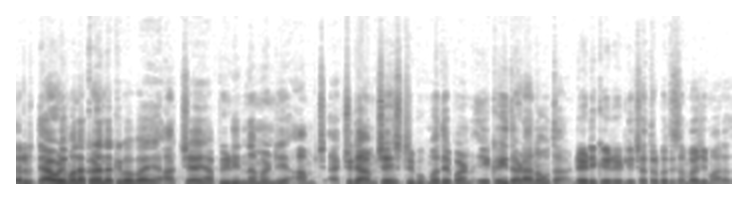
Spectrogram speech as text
तर त्यावेळी मला कळलं की बाबा हे आजच्या ह्या पिढींना म्हणजे आमच्या ॲक्च्युली आमच्या हिस्ट्री बुकमध्ये पण एकही धडा नव्हता डेडिकेटेडली छत्रपती संभाजी महाराज.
